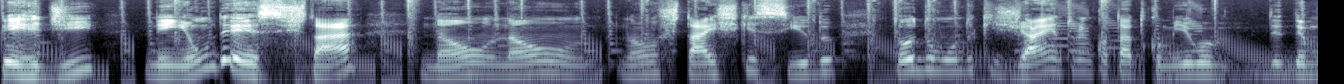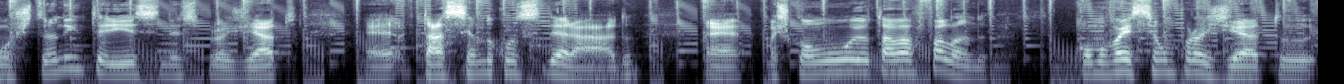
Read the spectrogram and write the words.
perdi nenhum desses, tá? Não, não, não está esquecido. Todo mundo que já entrou em contato comigo, de, demonstrando interesse nesse projeto, está é, sendo considerado. É, mas como como eu estava falando, como vai ser um projeto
